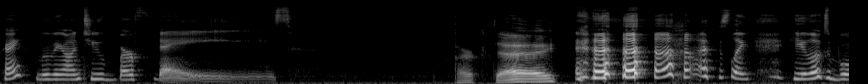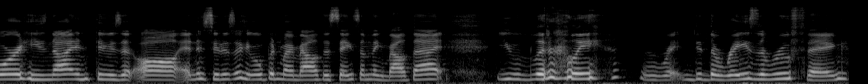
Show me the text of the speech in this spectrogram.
Okay, moving on to birthdays. Birthday. I was like, he looks bored. He's not enthused at all. And as soon as I opened my mouth to say something about that, you literally ra- did the raise the roof thing.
